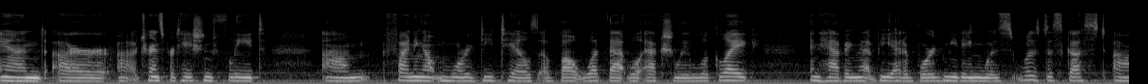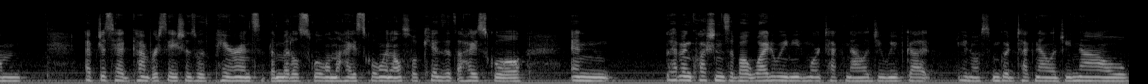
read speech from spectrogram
and our uh, transportation fleet, um, finding out more details about what that will actually look like and having that be at a board meeting was, was discussed. Um, I've just had conversations with parents at the middle school and the high school and also kids at the high school and having questions about why do we need more technology? We've got, you know, some good technology now.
